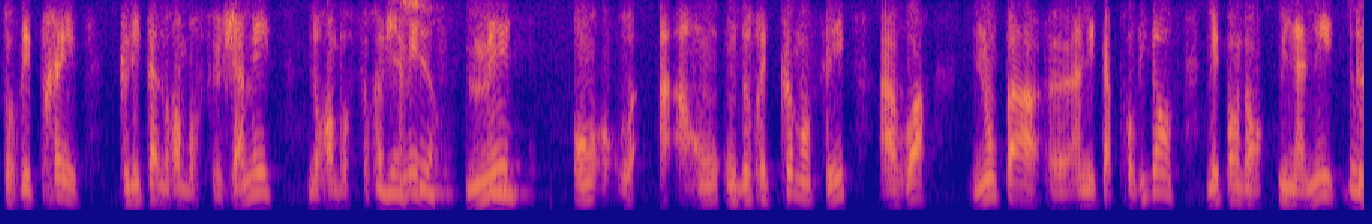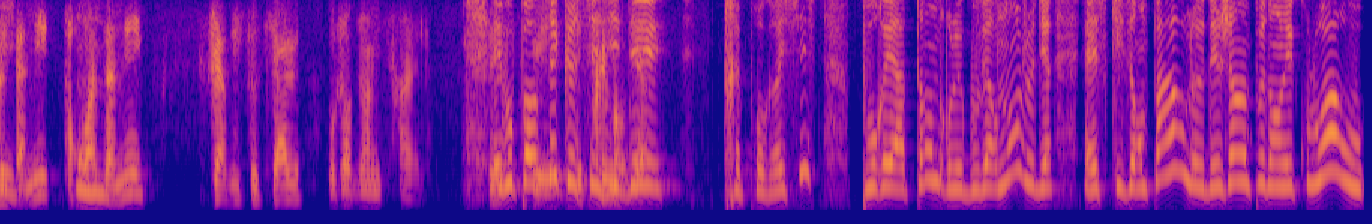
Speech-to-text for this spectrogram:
sur des prêts que l'État ne rembourse jamais, ne remboursera Bien jamais. Sûr. Mais mm. on, on, on devrait commencer à avoir non pas euh, un État-providence, mais pendant une année, deux années, trois mm. années, faire du social aujourd'hui en Israël. Et vous pensez que ces idées très progressistes pourraient atteindre le gouvernement Je veux dire, est-ce qu'ils en parlent déjà un peu dans les couloirs ou,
